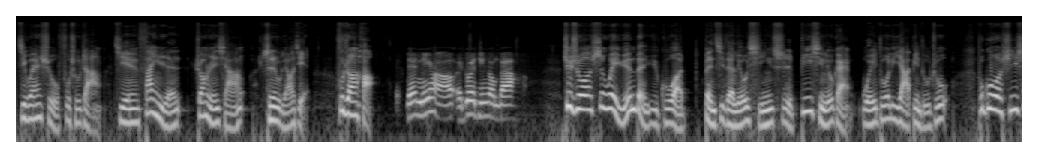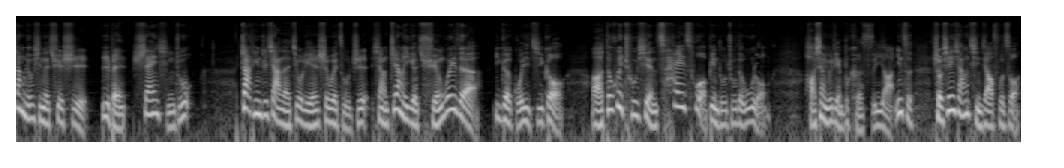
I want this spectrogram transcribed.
机关署副署长兼发言人庄仁祥深入了解。副长好。哎，您好，呃，各位听众，大家好。据说世卫原本预估啊，本季的流行是 B 型流感维多利亚病毒株，不过实际上流行的却是日本山形株。乍听之下呢，就连世卫组织像这样一个权威的一个国际机构啊，都会出现猜错病毒株的乌龙，好像有点不可思议啊。因此，首先想请教副座，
